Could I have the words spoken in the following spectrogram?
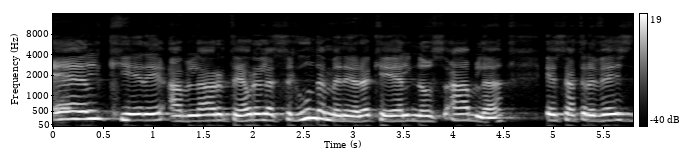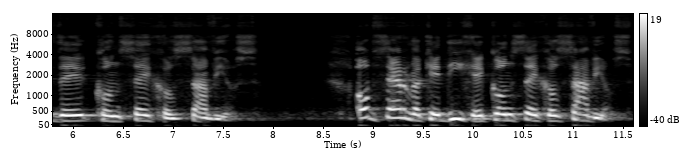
Él quiere hablarte. Ahora, la segunda manera que Él nos habla es a través de consejos sabios. Observa que dije consejos sabios,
